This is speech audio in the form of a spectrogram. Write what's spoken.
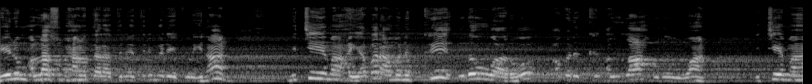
மேலும் அல்லாஹ் சுபானு தாலா திருமறையை கூறுகிறான் நிச்சயமாக எவர் அவனுக்கு உதவுவாரோ அவருக்கு அல்லாஹ் உதவுவான். நிச்சயமாக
